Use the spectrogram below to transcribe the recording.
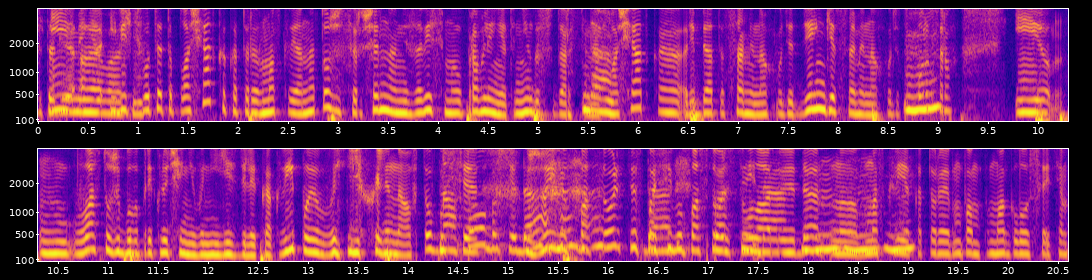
это и, и ведь вот эта площадка, которая в Москве, она тоже совершенно независимое управление, это не государственная да. площадка, ребята сами находят деньги, деньги, сами находят спонсоров. Mm-hmm. И у вас тоже было приключение, вы не ездили как ВИПы, вы ехали на автобусе. На автобусе, да. Жили в посольстве, спасибо посольству Латвии, да, в Москве, которое вам помогло с этим.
